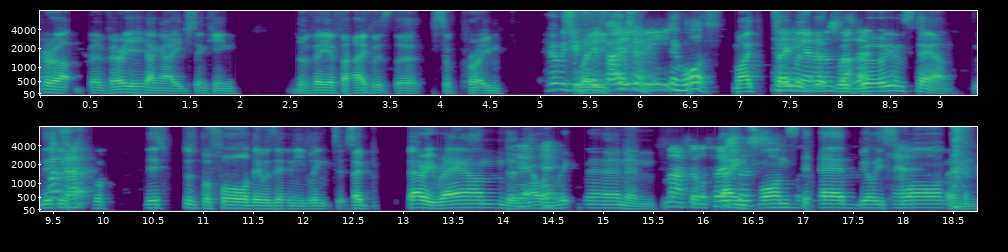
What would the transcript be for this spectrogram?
grew up at a very young age thinking the VFA was the supreme. Who was your League. VFA team? It was. My team was, the, was Williamstown. This Okay. was this was before there was any link to so Barry Round and Yeah, Alan yeah. Rickman and Mark Dane Philippoussis. Swan's dad, Billy Swan, and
